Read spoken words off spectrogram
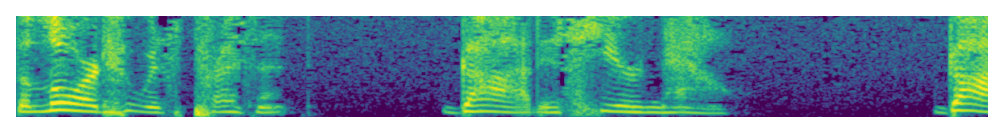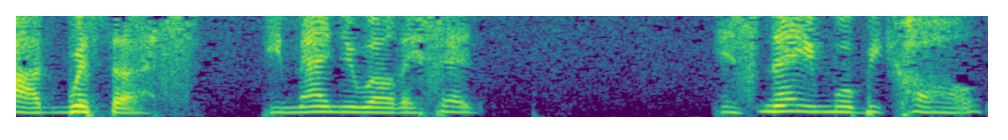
The Lord who is present. God is here now. God with us. Emmanuel, they said, his name will be called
